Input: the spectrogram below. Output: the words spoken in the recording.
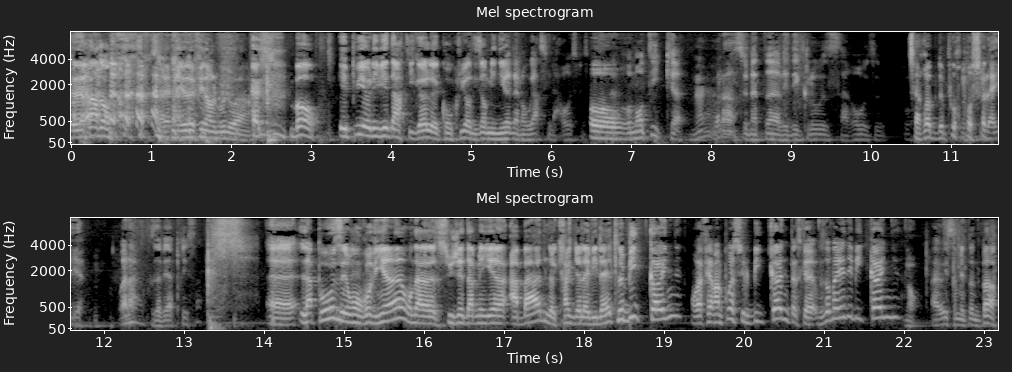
euh, pardon. La philosophie dans le boudoir. Bon, et puis Olivier D'Artigol conclut en disant mignonne, allons voir si la rose. parce que Oh. c'est Romantique. Voilà, ce matin avait des clauses, sa rose. Sa robe de pourpre au soleil. Voilà, vous avez appris ça. Euh, la pause et on revient. On a le sujet d'Amelia Abad, le crack de la Villette, le Bitcoin. On va faire un point sur le Bitcoin parce que vous en avez des Bitcoins? Non. Ah oui, ça m'étonne pas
